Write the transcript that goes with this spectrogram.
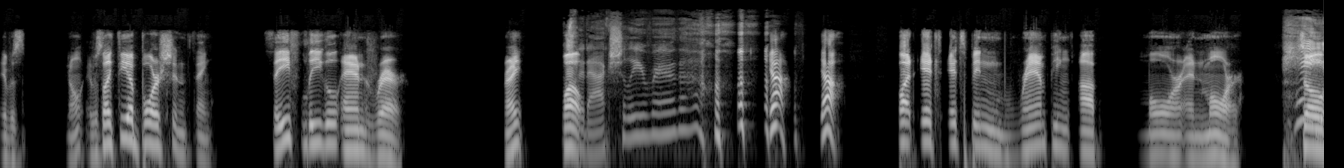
It was, you know, it was like the abortion thing, safe, legal, and rare. Right. Well, Is it actually rare though? Yeah, yeah, but it's it's been ramping up more and more. Hey, So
